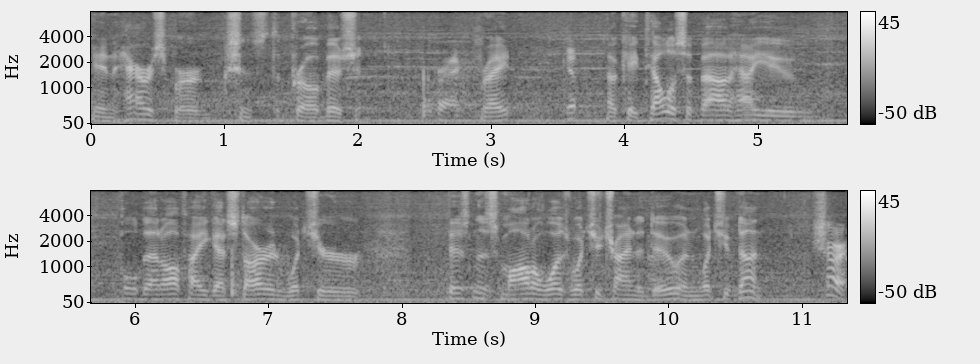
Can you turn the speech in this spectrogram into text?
in Harrisburg since the Prohibition, Correct. right? Yep. Okay, tell us about how you pulled that off, how you got started, what your business model was, what you're trying to do, and what you've done. Sure.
